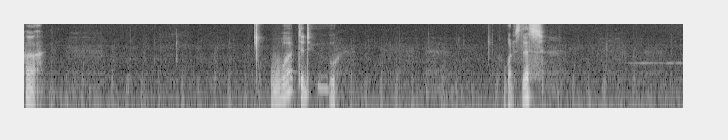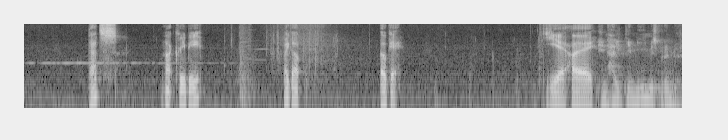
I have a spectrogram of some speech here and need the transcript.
huh. What to do? What is this? That's not creepy. Wake up. Okay. Yeah, I... Hinn helgi mýmisbrunnur,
